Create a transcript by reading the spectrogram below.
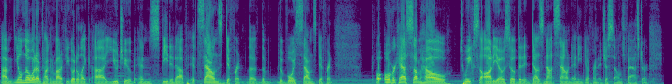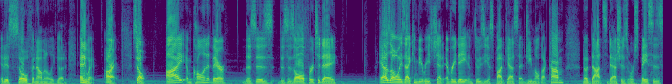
Um, you'll know what i'm talking about if you go to like uh, youtube and speed it up. It sounds different. The, the the voice sounds different Overcast somehow tweaks the audio so that it does not sound any different. It just sounds faster. It is so phenomenally good. Anyway, all right. So I am calling it there. This is this is all for today. As always, I can be reached at everydayenthusiastpodcast at gmail.com. No dots, dashes, or spaces.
